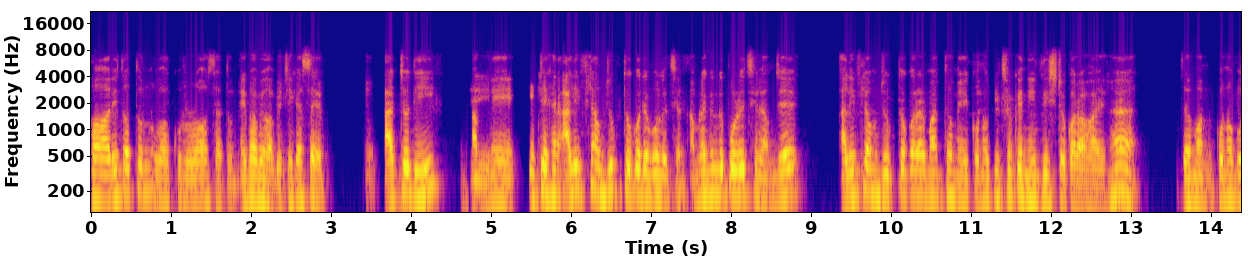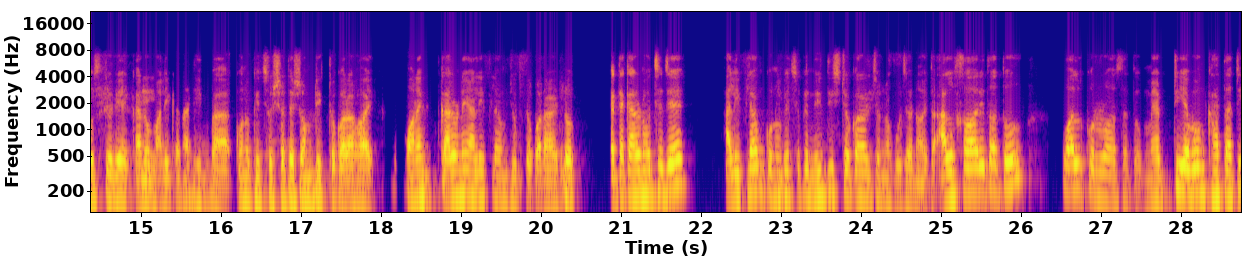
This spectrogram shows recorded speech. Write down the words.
খারিতাতুন ওয়া কুররাসাতুন এভাবে হবে ঠিক আছে? আর যদি আপনি এটি এখানে আলিফ লাম যুক্ত করে বলেছেন আমরা কিন্তু পড়েছিলাম যে আলিফ লাম যুক্ত করার মাধ্যমে কোনো কিছুকে নির্দিষ্ট করা হয় হ্যাঁ? যেমন কোনো বস্তুকে কারও মালিকানাধীন বা কোনো কিছুর সাথে সম্পৃক্ত করা হয় অনেক কারণে আলিফ লাম যুক্ত করা হয়। তো একটা কারণ হচ্ছে যে আলিফ লাম কোনো কিছুকে নির্দিষ্ট করার জন্য বোঝানো হয়। তো আল খারিতাতু ওয়াল কুররাসাতু ম্যাপটি এবং খাতাটি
